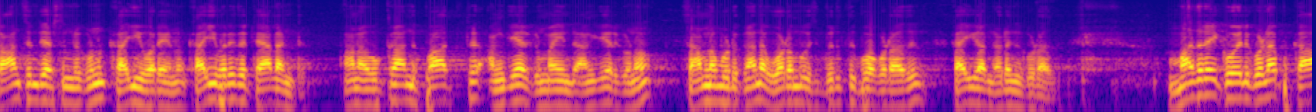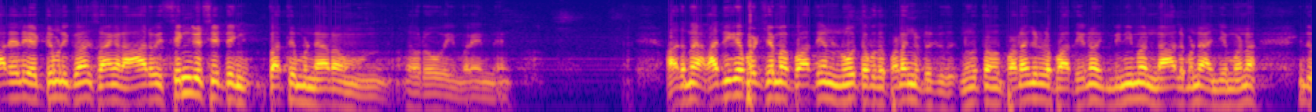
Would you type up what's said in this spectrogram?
கான்சன்ட்ரேஷன் இருக்கணும் கை வரையணும். கை வரைத டேலண்ட் ஆனால் உட்காந்து பார்த்துட்டு அங்கேயே இருக்கணும் மைண்டு அங்கேயே இருக்கணும். சமணம் உட்காந்து உடம்பு விருத்து போகக்கூடாது கை கால் நடுங்கக்கூடாது. மதுரை கோயிலுக்குள்ளே காலையில் எட்டு மணிக்கு வந்து சாயங்காலம் ஆறு சிங்கிள் சீட்டிங் பத்து மணி நேரம் ஒரு ஓவியம் வரைந்தேன் அது மாதிரி அதிகபட்சமாக பார்த்தீங்கன்னா நூற்றம்பது படங்கள் இருக்குது. நூற்றம்பது படங்களில் பார்த்தீங்கன்னா மினிமம் நாலு மணி அஞ்சு மணி இந்த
